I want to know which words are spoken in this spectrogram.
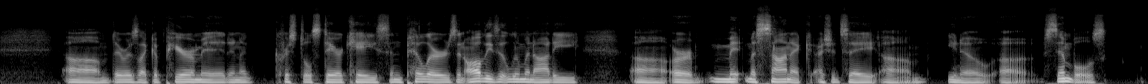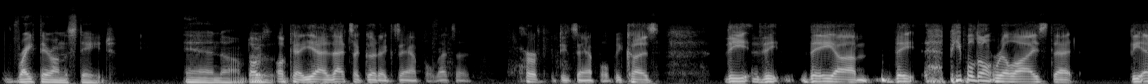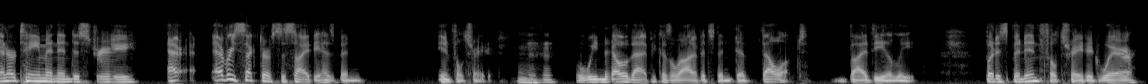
Um, there was like a pyramid and a crystal staircase and pillars and all these Illuminati uh, or Masonic, I should say, um, you know, uh, symbols right there on the stage. And um, was, okay, yeah, that's a good example. That's a perfect example because the the they um they people don't realize that the entertainment industry every sector of society has been infiltrated. Mm-hmm. We know that because a lot of it's been developed by the elite, but it's been infiltrated where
